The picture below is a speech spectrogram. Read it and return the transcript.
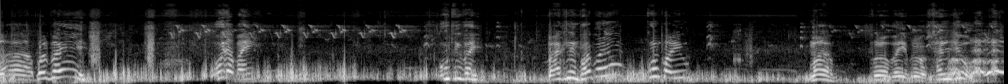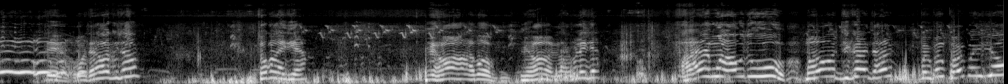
હા બોલ ભાઈ હું છે ભાઈ હું થી ભાઈ બાઇક ને ભય પડ્યો કોણ પડ્યું? મારો પેલો ભાઈ, પેલો સંજુ. તે વધારે વાગ્યું છો? ચોકન લઈ ગયા. મેં હા આવો મેં હા લાગુ લઈ ગયા. ભાઈ, હું આવું છું. મારો જીગર જાણ ભાઈ ભય પડી ગયો.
